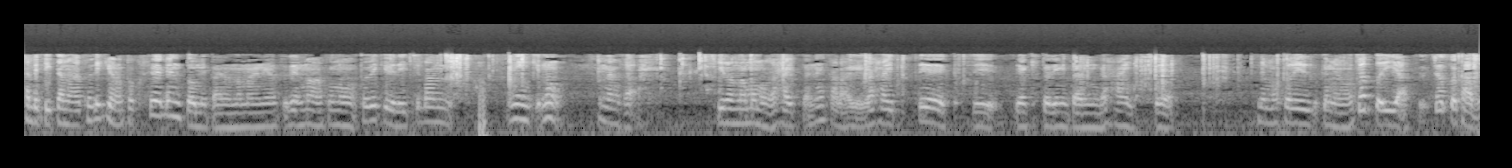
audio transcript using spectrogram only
食べていたのが鳥久の特製弁当みたいな名前のやつでまあその鳥久で一番人気のなんかいろんなものが入ったね唐揚げが入って口焼き鳥みたいなのが入ってでも鶏づくめもちょっといいやつ。ちょっと多分、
